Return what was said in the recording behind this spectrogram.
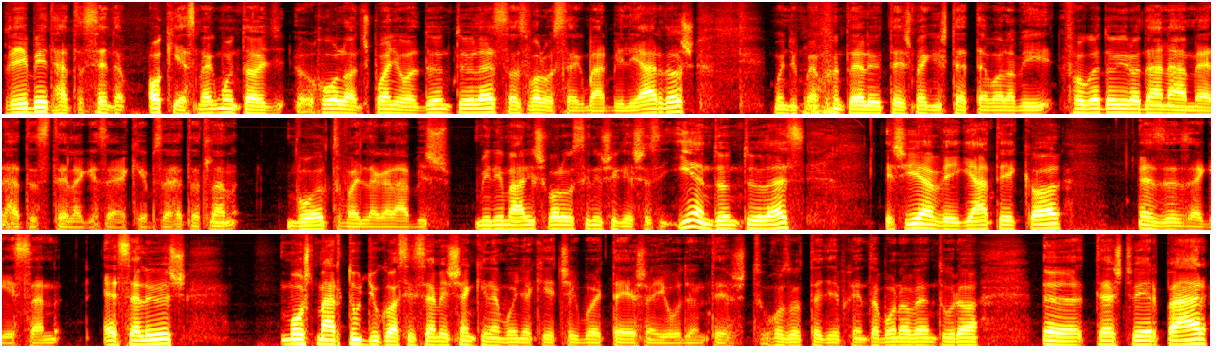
VB-t, hát azt szerintem aki ezt megmondta, hogy holland-spanyol döntő lesz, az valószínűleg már milliárdos. Mondjuk megmondta előtte, és meg is tette valami fogadóirodánál, mert hát ez tényleg ez elképzelhetetlen volt, vagy legalábbis minimális valószínűség, és ez ilyen döntő lesz, és ilyen végjátékkal, ez, ez egészen eszelős. Most már tudjuk azt hiszem, és senki nem vonja kétségbe, hogy teljesen jó döntést hozott egyébként a Bonaventura ö, testvérpár,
